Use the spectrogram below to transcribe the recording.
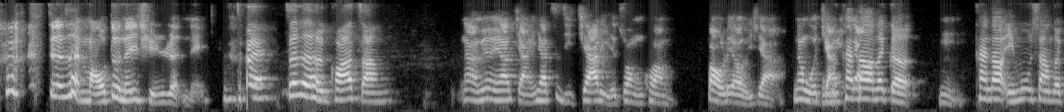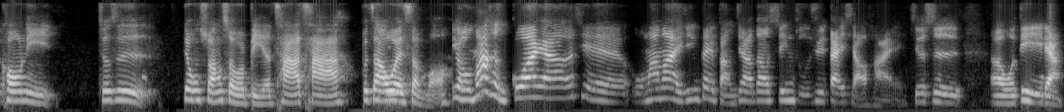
真的是很矛盾的一群人呢。对，真的很夸张。那有没有人要讲一下自己家里的状况，爆料一下？那我讲。看到那个。嗯，看到荧幕上的 Connie 就是用双手比了叉叉，不知道为什么。有吗？很乖啊，而且我妈妈已经被绑架到新竹去带小孩，就是呃我弟两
